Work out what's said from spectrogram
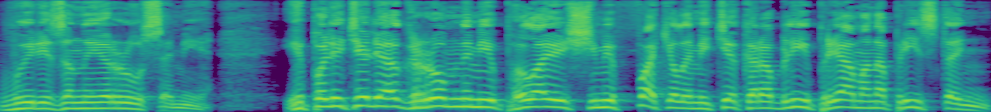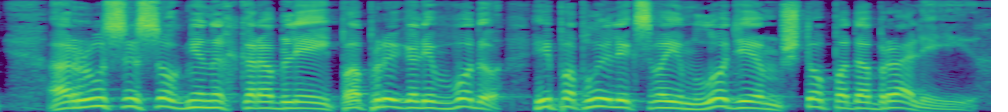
вырезанные русами. И полетели огромными пылающими факелами те корабли прямо на пристань, а русы с огненных кораблей попрыгали в воду и поплыли к своим лодиям, что подобрали их.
